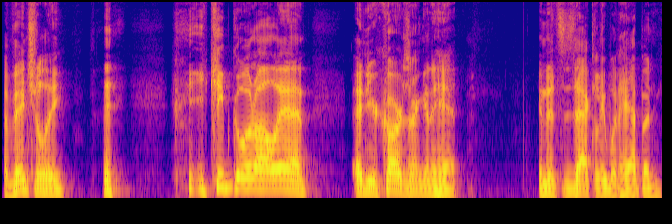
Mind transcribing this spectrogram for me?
eventually, you keep going all in, and your cards aren't going to hit. And it's exactly what happened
